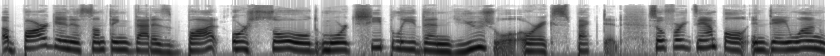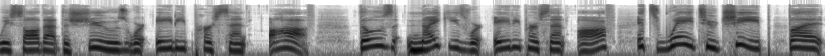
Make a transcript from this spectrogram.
a bargain is something that is bought or sold more cheaply than usual or expected. So for example, in day one, we saw that the shoes were 80% off those Nikes were 80% off. It's way too cheap, but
